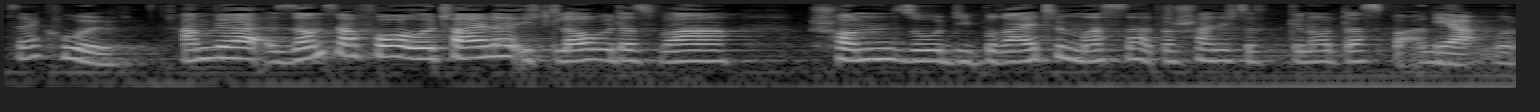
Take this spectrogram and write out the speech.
sehr cool. Haben wir sonst noch Vorurteile? Ich glaube, das war schon so, die breite Masse hat wahrscheinlich das, genau das beantwortet, ja.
